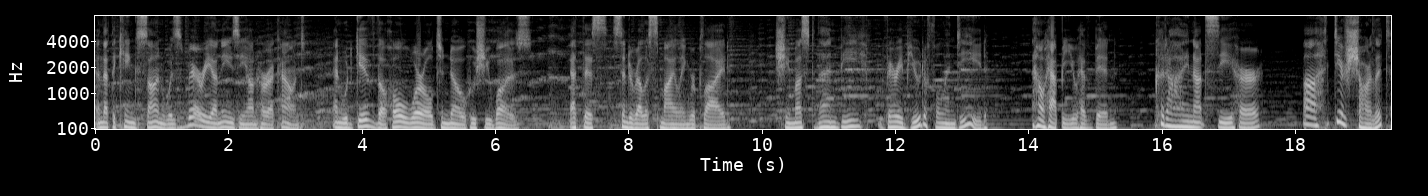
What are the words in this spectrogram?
and that the king's son was very uneasy on her account, and would give the whole world to know who she was. At this, Cinderella smiling replied, She must then be very beautiful indeed. How happy you have been. Could I not see her? Ah, dear Charlotte,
